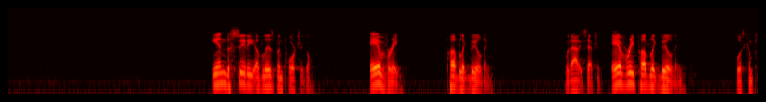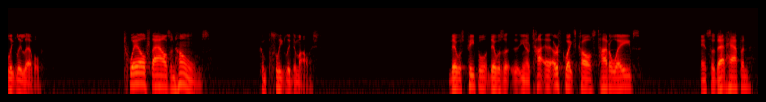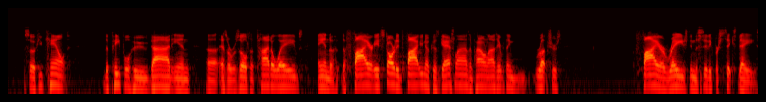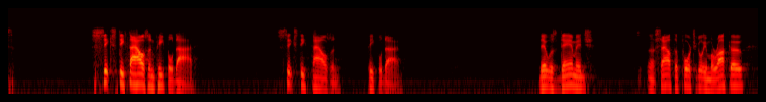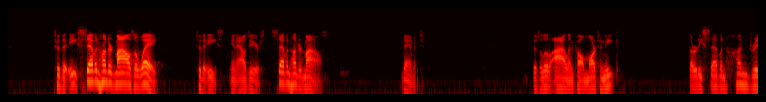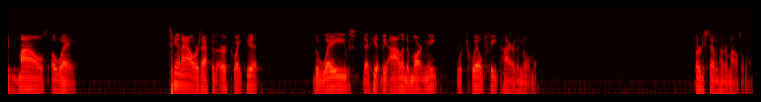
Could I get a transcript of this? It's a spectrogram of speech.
In the city of Lisbon, Portugal, every public building, without exception, every public building was completely leveled. 12,000 homes completely demolished. There was people there was a you know uh, earthquakes cause tidal waves and so that happened. So if you count the people who died in uh, as a result of tidal waves and the, the fire it started fire you know because gas lines and power lines everything ruptures fire raged in the city for six days 60000 people died 60000 people died there was damage uh, south of Portugal in Morocco to the east, 700 miles away to the east in Algiers. 700 miles damage. There's a little island called Martinique, 3,700 miles away. 10 hours after the earthquake hit, the waves that hit the island of Martinique were 12 feet higher than normal. 3,700 miles away.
